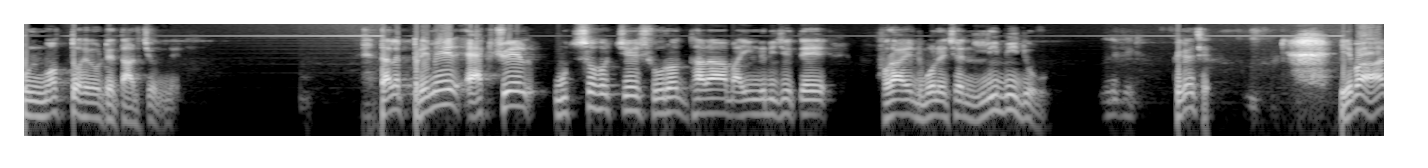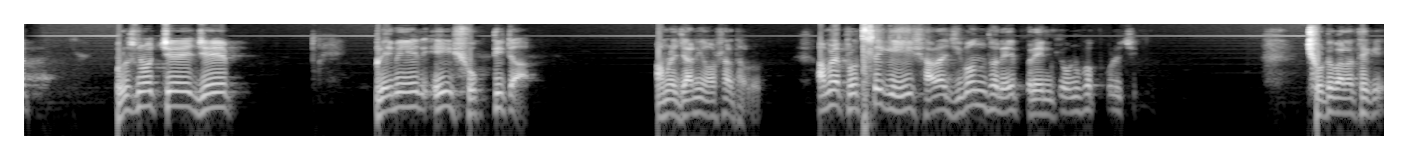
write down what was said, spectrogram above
উন্মত্ত হয়ে ওঠে তার জন্য। তাহলে প্রেমের অ্যাকচুয়াল উৎস হচ্ছে সুরত ধারা বা ইংরেজিতে ফ্রয়েড বলেছেন লিবিডো। ঠিক আছে? এবার প্রশ্ন হচ্ছে যে প্রেমের এই শক্তিটা আমরা জানি অসাধারণ। আমরা প্রত্যেকেই সারা জীবন ধরে প্রেমকে অনুভব করেছি। ছোটবেলা থেকে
